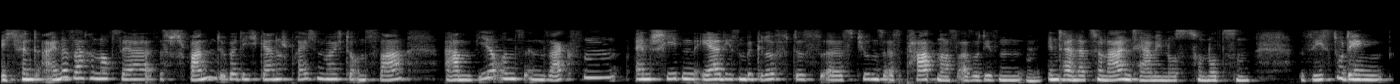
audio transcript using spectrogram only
Ich finde eine Sache noch sehr spannend, über die ich gerne sprechen möchte. Und zwar haben wir uns in Sachsen entschieden, eher diesen Begriff des äh, Students as Partners, also diesen mhm. internationalen Terminus zu nutzen. Siehst du den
